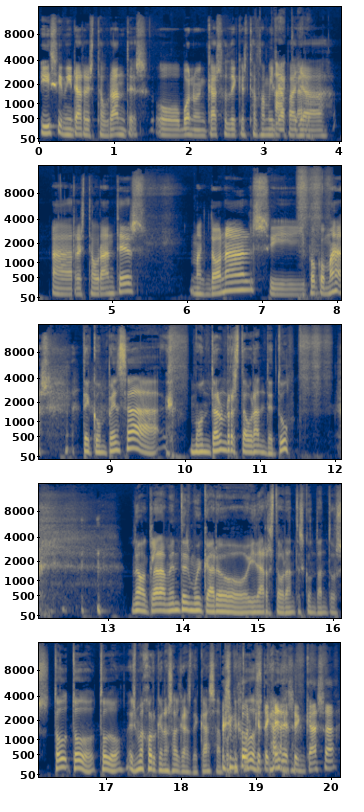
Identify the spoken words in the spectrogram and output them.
Y sin ir a restaurantes, o bueno, en caso de que esta familia Ah, claro. vaya a restaurantes, McDonald's y poco más. Te compensa montar un restaurante tú. No, claramente es muy caro ir a restaurantes con tantos. Todo, todo, todo. Es mejor que no salgas de casa. Es Porque todo mejor que es te caro. quedes en casa,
